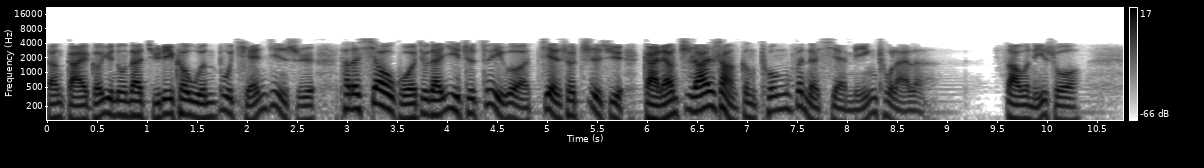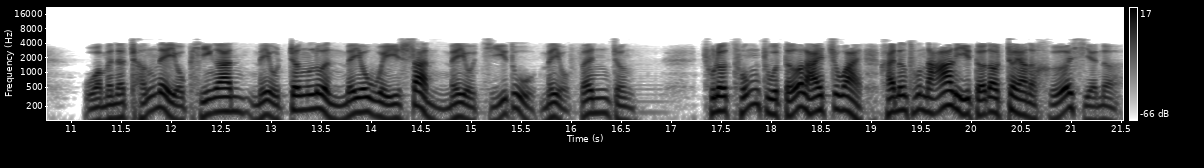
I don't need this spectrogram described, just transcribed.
当改革运动在举例克稳步前进时，它的效果就在抑制罪恶、建设秩序、改良治安上更充分的显明出来了。萨文尼说。我们的城内有平安，没有争论，没有伪善，没有嫉妒，没有纷争。除了从主得来之外，还能从哪里得到这样的和谐呢？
